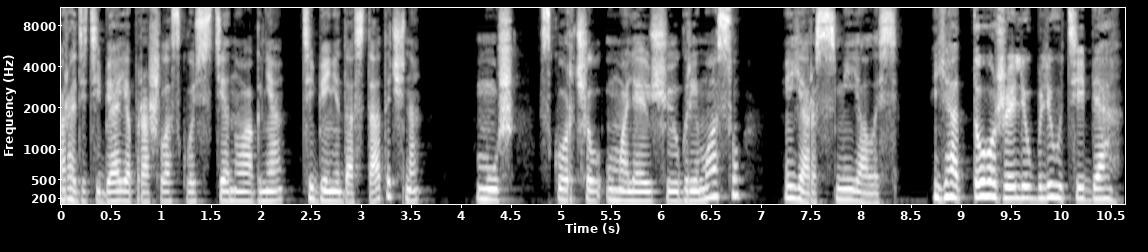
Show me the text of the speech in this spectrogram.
ради тебя я прошла сквозь стену огня, тебе недостаточно?» Муж скорчил умоляющую гримасу, и я рассмеялась. «Я тоже люблю тебя!»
